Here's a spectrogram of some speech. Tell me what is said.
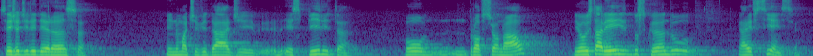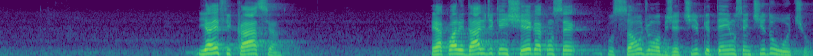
seja de liderança em uma atividade espírita ou profissional, eu estarei buscando a eficiência. E a eficácia é a qualidade de quem chega à consecução de um objetivo que tem um sentido útil.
